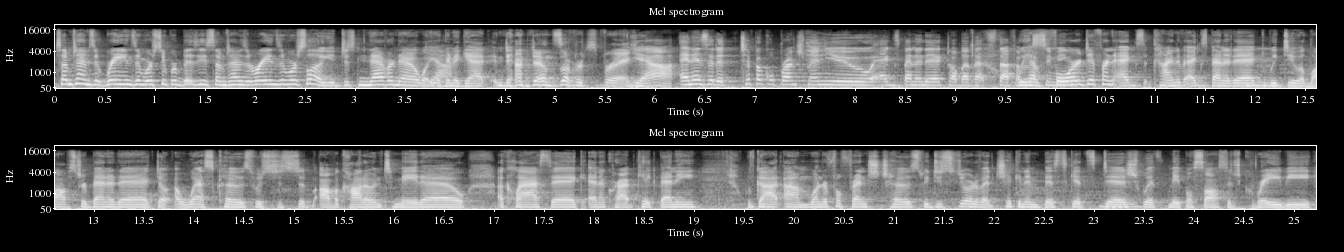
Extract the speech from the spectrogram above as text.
sometimes it rains and we're super busy. Sometimes it rains and we're slow. You just never know what Yeah. you're going to get in downtown Silver Spring. Yeah. And is it a typical brunch menu, eggs Benedict, all of that stuff? I'm we have assuming? four different eggs, kind of eggs Benedict. Mm-hmm. We do a lobster Benedict, a, a West Coast, which is just avocado and tomato, a classic, and a crab cake Benny. We've got um, wonderful French toast. We do sort of a chicken and biscuits dish with maple sausage gravy,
